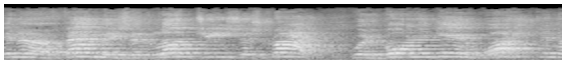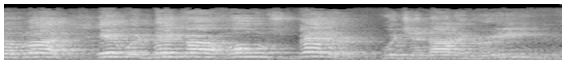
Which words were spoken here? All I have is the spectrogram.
in our families that love Jesus Christ, was born again, washed in the blood, it would make our homes better. Would you not agree?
